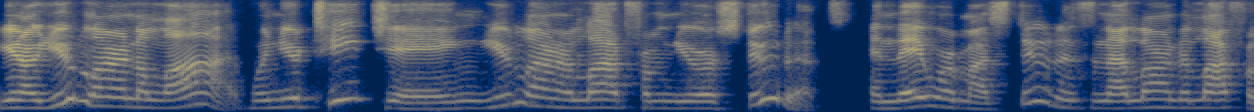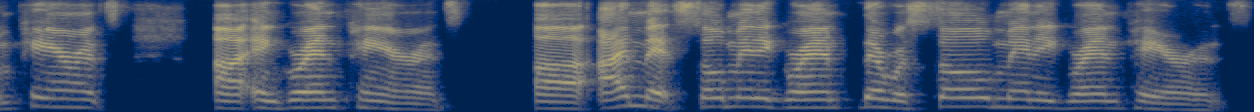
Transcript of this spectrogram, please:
You know you learn a lot. When you're teaching you learn a lot from your students and they were my students and i learned a lot from parents uh, and grandparents. Uh, i met so many grand there were so many grandparents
